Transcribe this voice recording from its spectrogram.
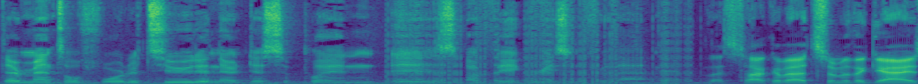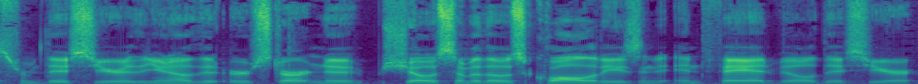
their mental fortitude and their discipline is a big reason for that. Let's talk about some of the guys from this year. You know, that are starting to show some of those qualities in, in Fayetteville this year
